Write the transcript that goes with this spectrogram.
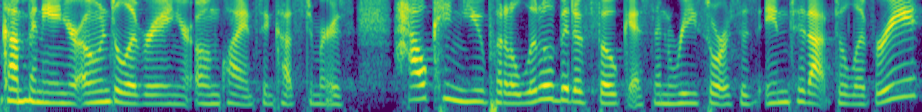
company and your own delivery and your own clients and customers, how can you put a little bit of focus and resources into that delivery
